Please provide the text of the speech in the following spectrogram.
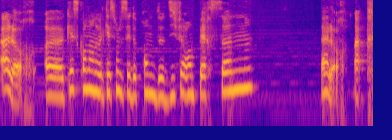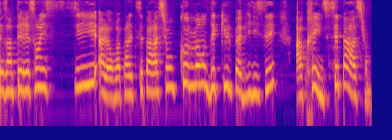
Alors, qu'est-ce qu'on a en nouvelle question? J'essaie de prendre de différentes personnes. Alors, ah, très intéressant ici. Alors, on va parler de séparation. Comment déculpabiliser après une séparation?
